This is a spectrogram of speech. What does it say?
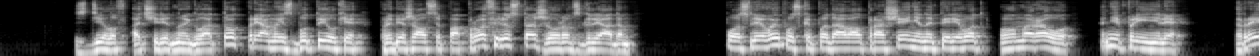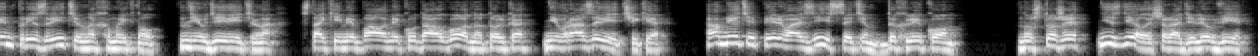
Сделав очередной глоток прямо из бутылки, пробежался по профилю стажера взглядом. После выпуска подавал прошение на перевод в МРУ. Не приняли. Рейн презрительно хмыкнул. Неудивительно. С такими баллами куда угодно, только не в разведчике. А мне теперь возись с этим дохляком. Но что же не сделаешь ради любви?»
